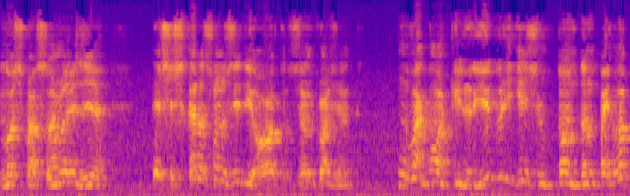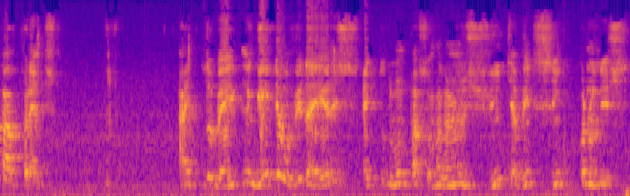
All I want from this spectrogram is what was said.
nós passamos e dizia: esses caras são os idiotas, dizendo com a gente. Um vagão aqui livre e eles estão andando para ir lá para frente. Aí tudo bem, ninguém deu ouvido a eles, aí todo mundo passou mais ou menos 20 a 25 cronistas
